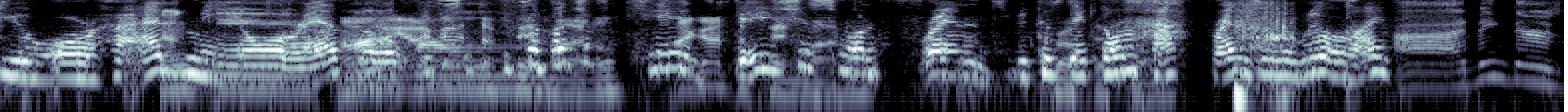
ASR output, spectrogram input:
you or add me or whatever, it's, it's a bunch of kids. They just want friends because they don't have friends in real life. I think there's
